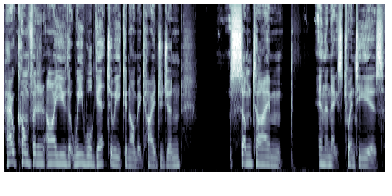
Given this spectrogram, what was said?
how confident are you that we will get to economic hydrogen sometime in the next 20 years?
